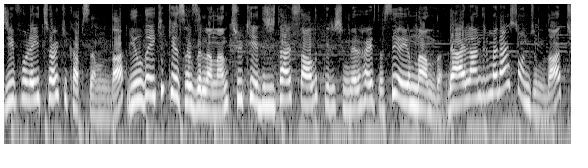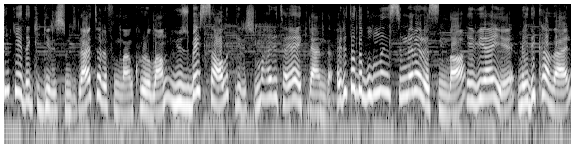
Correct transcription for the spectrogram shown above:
G4A Turkey kapsamında yılda iki kez hazırlanan Türkiye Dijital Sağlık Girişimleri haritası yayınlandı. Değerlendirmeler sonucunda Türkiye'deki girişimciler tarafından kurulan 105 sağlık girişimi haritaya eklendi. Haritada bulunan isimler arasında Heviai, Medicavel,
